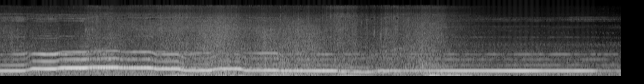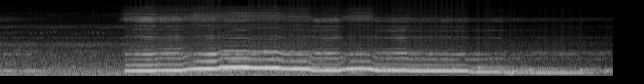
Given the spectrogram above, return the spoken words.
Ooh.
